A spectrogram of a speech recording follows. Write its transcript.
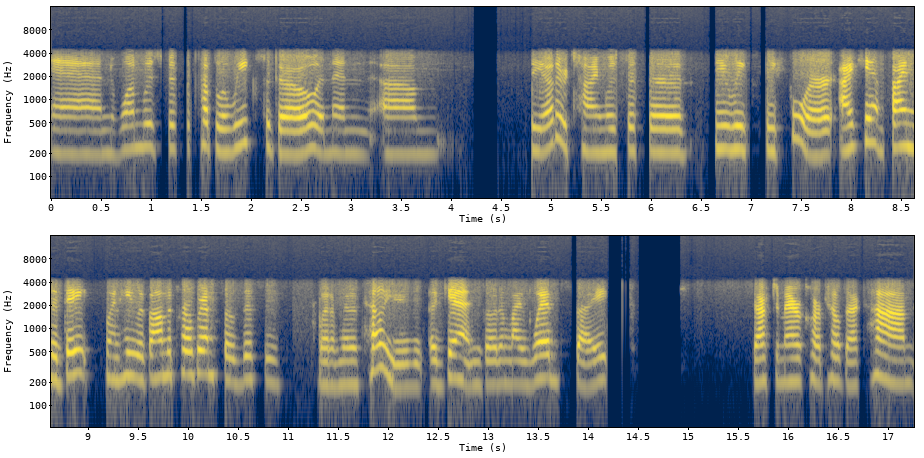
and one was just a couple of weeks ago, and then um, the other time was just a few weeks before. I can't find the date when he was on the program, so this is what I'm going to tell you. Again, go to my website, drmarakarpel.com,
